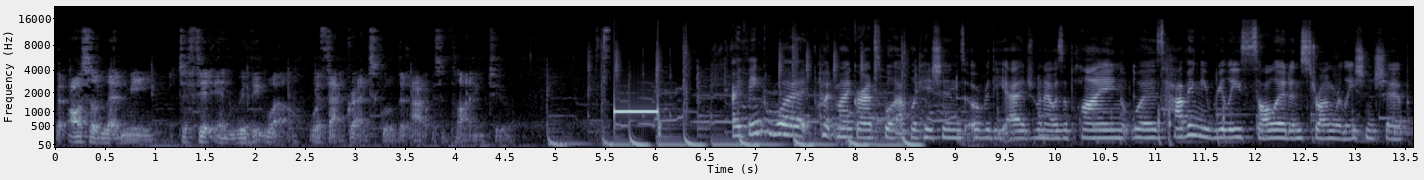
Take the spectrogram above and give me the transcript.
but also led me to fit in really well with that grad school that I was applying to. I think what put my grad school applications over the edge when I was applying was having a really solid and strong relationship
